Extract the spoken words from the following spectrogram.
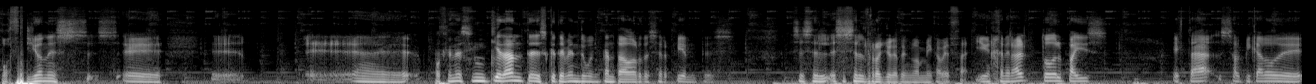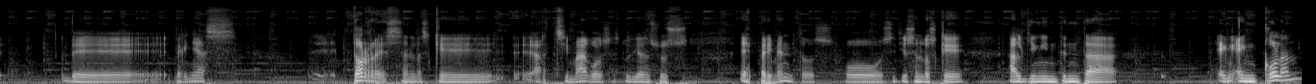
pociones, eh, eh, eh, pociones inquietantes que te vende un encantador de serpientes. Ese es, el, ese es el rollo que tengo en mi cabeza. Y en general todo el país está salpicado de, de pequeñas torres en las que eh, archimagos estudian sus experimentos o sitios en los que alguien intenta en, en Colan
